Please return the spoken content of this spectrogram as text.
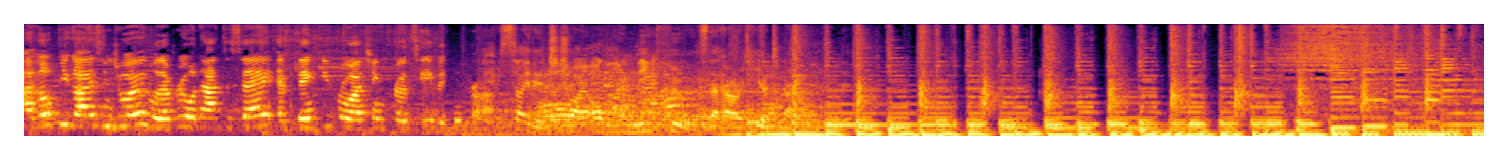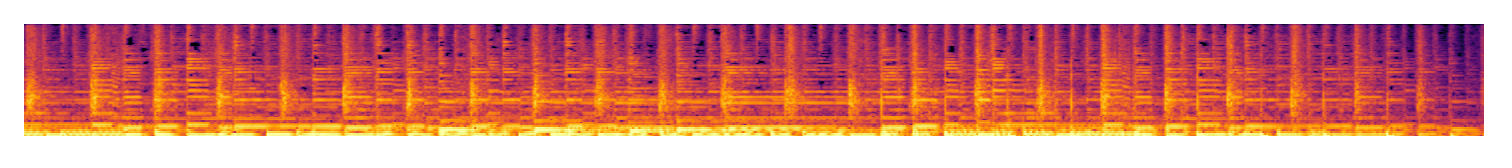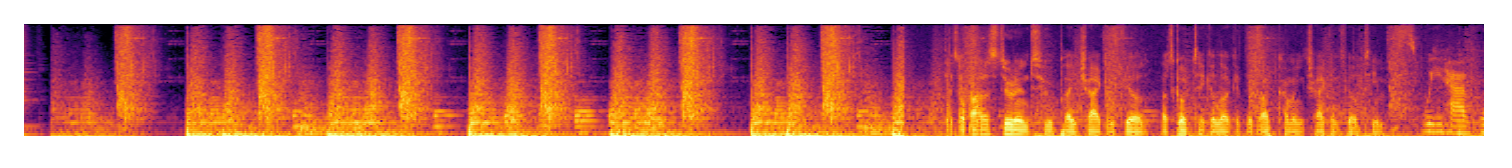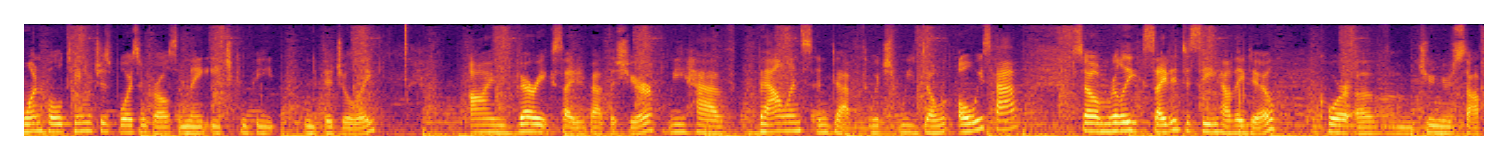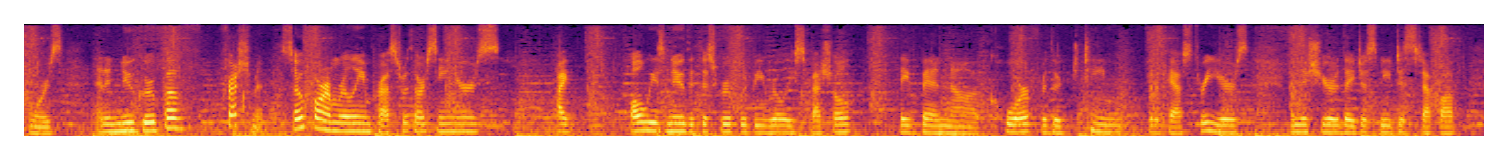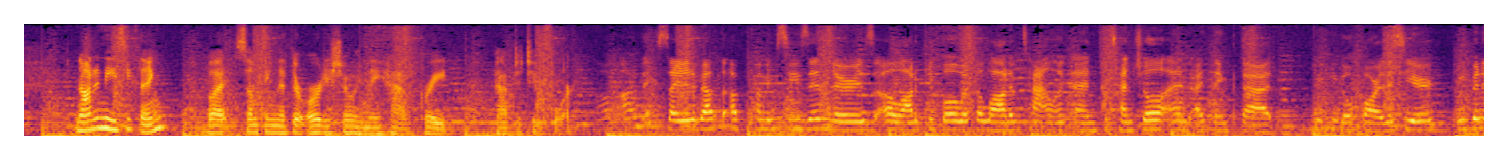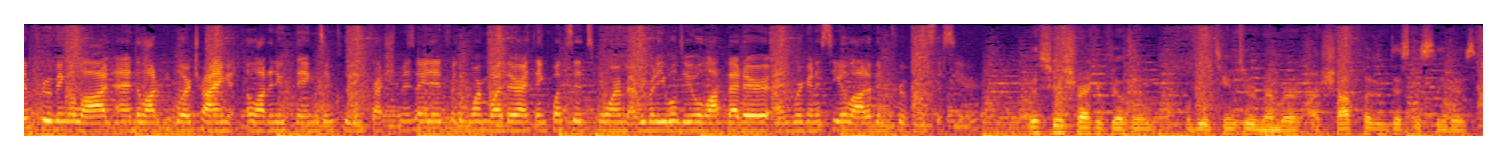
I hope you guys enjoyed what everyone had to say, and thank you for watching Pro TV. Excited to try all the unique foods that are here tonight. Lot of students who play track and field. Let's go take a look at the upcoming track and field team. We have one whole team, which is boys and girls, and they each compete individually. I'm very excited about this year. We have balance and depth, which we don't always have. So I'm really excited to see how they do. Core of um, juniors, sophomores, and a new group of freshmen. So far, I'm really impressed with our seniors. I always knew that this group would be really special. They've been uh, core for the team for the past three years, and this year they just need to step up. Not an easy thing, but something that they're already showing they have great aptitude for. I'm excited about the upcoming season. There's a lot of people with a lot of talent and potential, and I think that we can go far this year. We've been improving a lot, and a lot of people are trying a lot of new things, including freshmen. Excited for the warm weather. I think once it's warm, everybody will do a lot better, and we're going to see a lot of improvements this year. This year's track and field team will be a team to remember. Our shot put and discus leaders,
